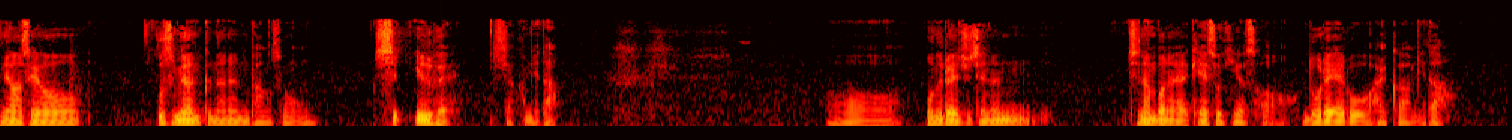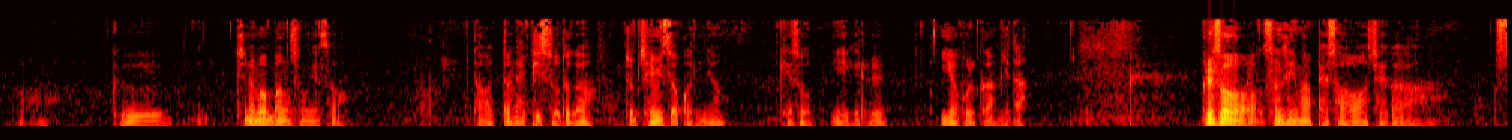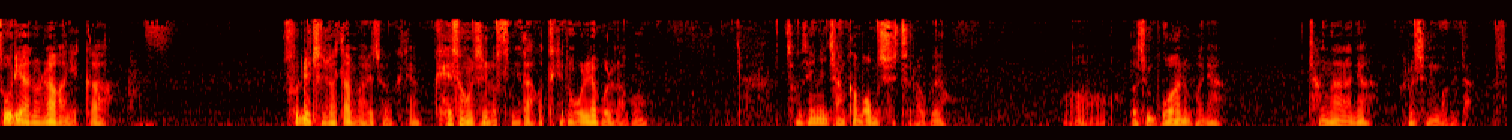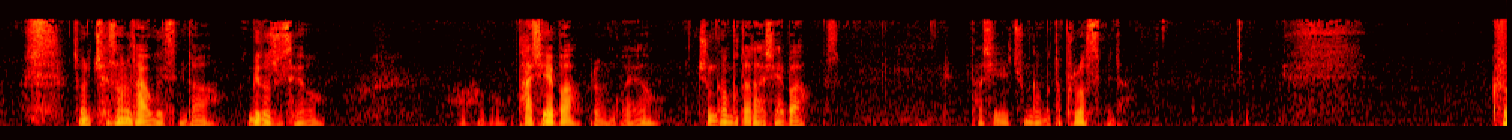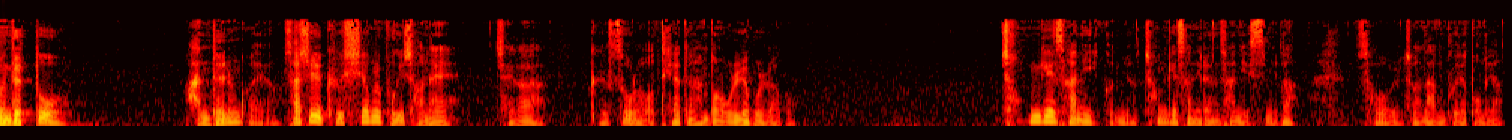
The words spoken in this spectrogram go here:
안녕하세요. 웃으면 끝나는 방송 11회 시작합니다. 어, 오늘의 주제는 지난번에 계속 이어서 노래로 할까 합니다. 어, 그 지난번 방송에서 나왔던 에피소드가 좀 재밌었거든요. 계속 얘기를 이어볼까 합니다. 그래서 선생님 앞에서 제가 소리 안 올라가니까 소리를 질렀단 말이죠. 그냥 괴성을 질렀습니다. 어떻게든 올려보려고. 선생님이 잠깐 멈추시더라고요. 어, 너 지금 뭐 하는 거냐? 장난하냐? 그러시는 겁니다. 저는 최선을 다하고 있습니다. 믿어주세요. 어, 다시 해봐. 그러는 거예요. 중간부터 다시 해봐. 다시 중간부터 불렀습니다. 그런데 또, 안 되는 거예요. 사실 그 시험을 보기 전에 제가 그 소를 어떻게 하든 한번 올려보려고 청계산이 있거든요. 청계산이라는 산이 있습니다. 서울 저 남부에 보면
